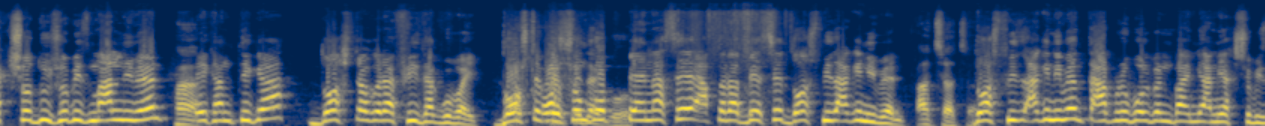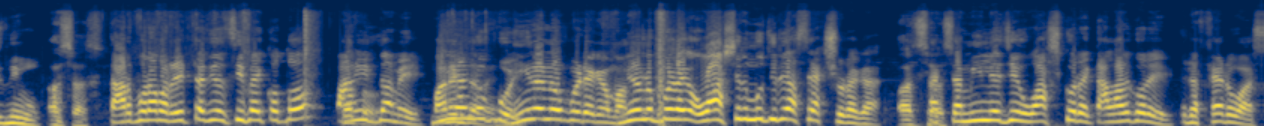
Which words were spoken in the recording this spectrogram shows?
একশো দুইশো পিস মাল নিবেন। এখান থেকে দশটা করে ফ্রি থাকব ভাই। 10 টাকা অসংখ্য। প্যান আছে আপনারা বেছে দশ পিস আগে নিবেন। আচ্ছা আচ্ছা। দশ পিস আগে নিবেন তারপরে বলবেন ভাই আমি একশো পিস নিবো। আচ্ছা আচ্ছা। তারপর আবার রেটটা দিয়েছি ভাই কত? পানির দামে। মানে নিরানব্বই। 99 টাকা মাত্র। নিরানব্বই টাকা। ওয়াশের মজুরি আছে একশো টাকা। আচ্ছা, একটা মিলে যে ওয়াশ করে কালার করে এটা ফেড ওয়াশ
